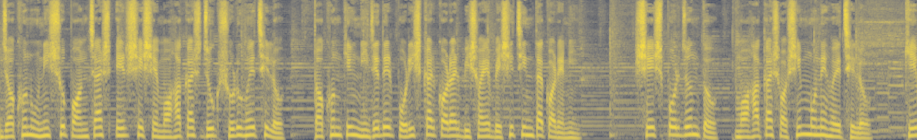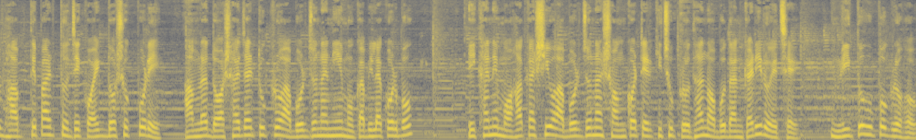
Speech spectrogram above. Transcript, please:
যখন উনিশশো পঞ্চাশ এর শেষে মহাকাশ যুগ শুরু হয়েছিল, তখন কেউ নিজেদের পরিষ্কার করার বিষয়ে বেশি চিন্তা করেনি। শেষ পর্যন্ত মহাকাশ অসীম মনে হয়েছিল। কে ভাবতে পারত যে কয়েক দশক পরে আমরা দশ হাজার টুকরো আবর্জনা নিয়ে মোকাবিলা করব? এখানে মহাকাশীয় আবর্জনা সংকটের কিছু প্রধান অবদানকারী রয়েছে। মৃত উপগ্রহ,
